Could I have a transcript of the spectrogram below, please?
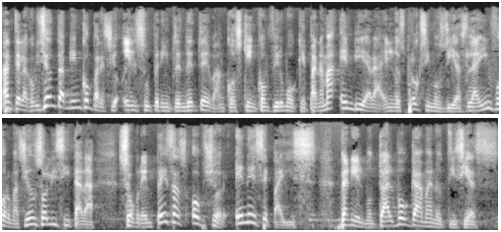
Ante la comisión también compareció el superintendente de bancos, quien confirmó que Panamá enviará en los próximos días la información solicitada sobre empresas offshore en ese país. Daniel Montalvo, Gama Noticias.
